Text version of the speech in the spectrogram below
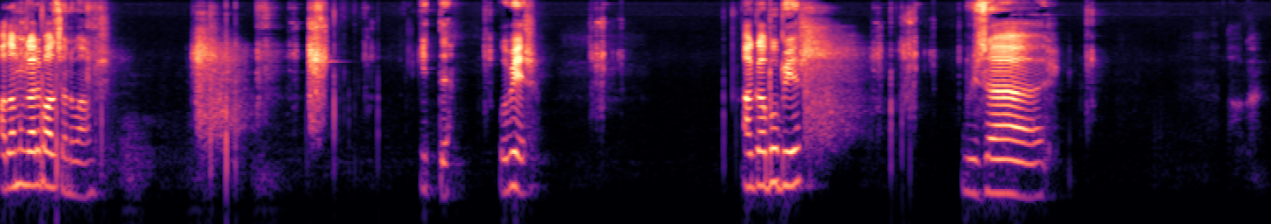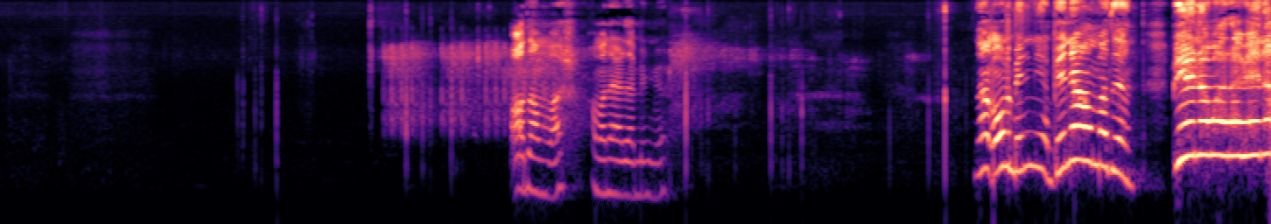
Adamın galiba az canı varmış. Gitti. Bu bir. Aga bu bir. Güzel. Adam var ama nereden bilmiyorum. Lan oğlum beni niye? Beni almadın. Bir numara beni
